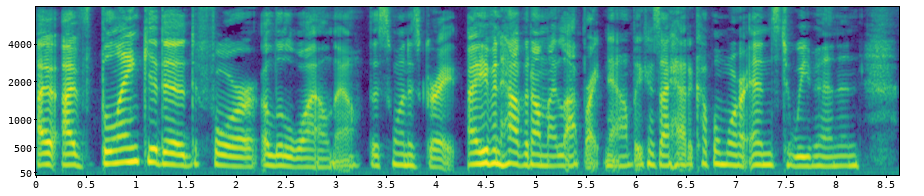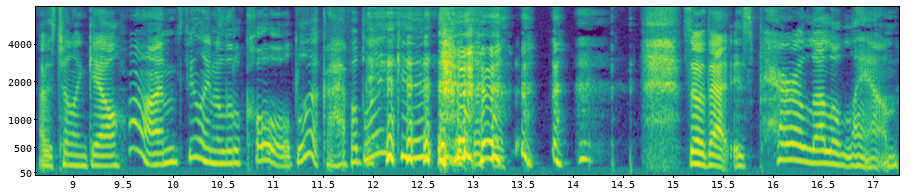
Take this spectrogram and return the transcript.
I, have blanketed for a little while now. This one is great. I even have it on my lap right now because I had a couple more ends to weave in, and I was telling Gail, "Oh, I'm feeling a little cold. Look, I have a blanket." so that is Parallelogram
